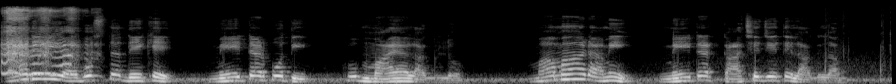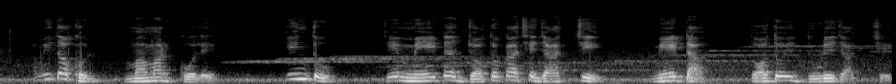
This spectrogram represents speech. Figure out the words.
আমাদের এই অবস্থা দেখে মেয়েটার প্রতি খুব মায়া লাগল। মামা আর আমি মেয়েটার কাছে যেতে লাগলাম। আমি তখন মামার কোলে। কিন্তু যে মেয়েটা যত কাছে যাচ্ছি, মেয়েটা ততই দূরে যাচ্ছে।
